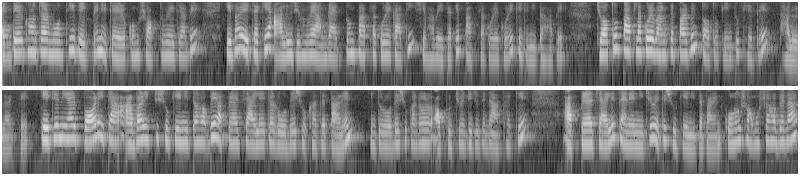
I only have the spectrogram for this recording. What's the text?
এক দেড় ঘণ্টার মধ্যেই দেখবেন এটা এরকম শক্ত হয়ে যাবে। এবার এটাকে আলু যেভাবে আমরা একদম পাতলা করে কাটি, সেভাবে এটাকে পাতলা করে করে কেটে নিতে হবে। যত পাতলা করে বানাতে পারবেন, তত কিন্তু খেতে ভালো লাগবে। কেটে নেওয়ার পর এটা আবার একটু শুকিয়ে নিতে হবে। আপনারা চাইলে এটা রোদে শুকাতে পারেন। কিন্তু রোদে শুকানোর অপরচুনিটি যদি না থাকে আপনারা চাইলে ফ্যানের নিচেও এটা শুকিয়ে নিতে পারেন। কোনো সমস্যা হবে না।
